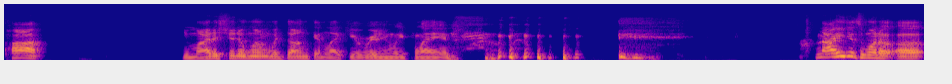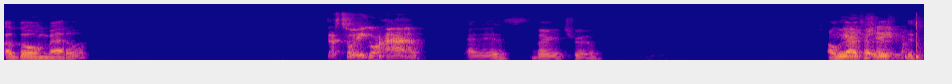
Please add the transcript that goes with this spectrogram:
Pop. You might have should have went with Duncan like you originally planned. nah, he just won a, a, a gold medal. That's all he gonna have. That is very true. Oh, we gotta talk this, this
